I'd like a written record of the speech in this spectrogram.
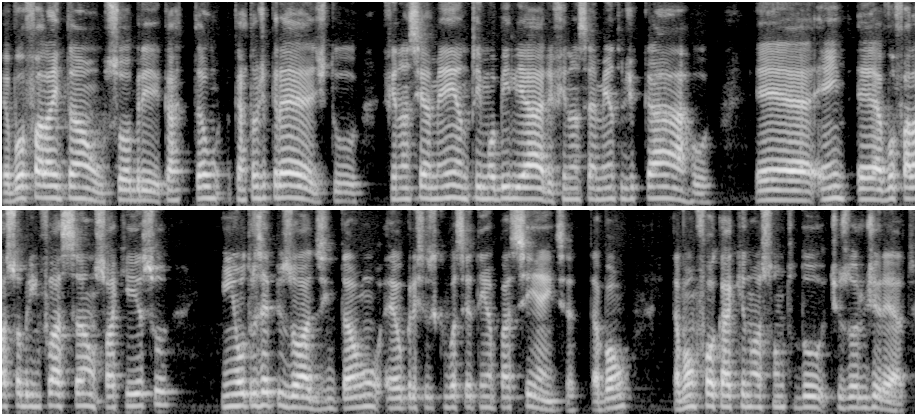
eu vou falar então sobre cartão, cartão de crédito, financiamento imobiliário, financiamento de carro. É, em, é, vou falar sobre inflação, só que isso em outros episódios. Então, eu preciso que você tenha paciência, tá bom? Então, vamos focar aqui no assunto do Tesouro Direto.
